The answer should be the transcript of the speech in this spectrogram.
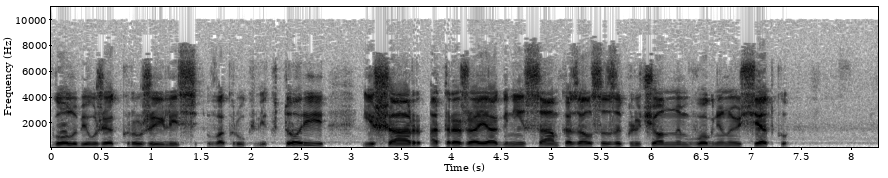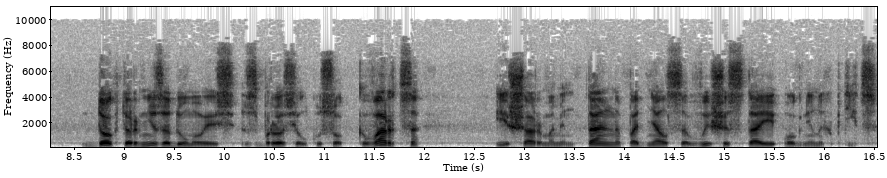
Голуби уже кружились вокруг Виктории, и шар, отражая огни, сам казался заключенным в огненную сетку. Доктор, не задумываясь, сбросил кусок кварца, и шар моментально поднялся выше стаи огненных птиц.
